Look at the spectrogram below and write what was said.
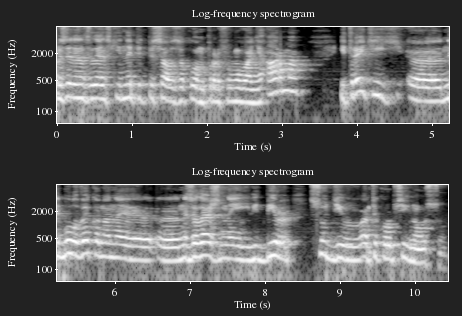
президент Зеленський не підписав закон про реформування АРМА. І третій е, не було виконано е, незалежний відбір суддів антикорупційного суду.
